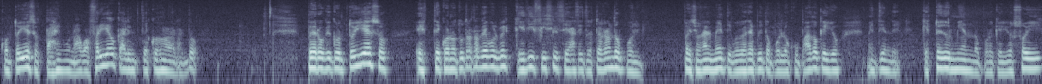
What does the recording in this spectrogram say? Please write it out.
con todo eso, estás en un agua fría o caliente, te escoges una de las dos. Pero que con todo eso, este, cuando tú tratas de volver, qué difícil se hace. Y te estoy hablando por personalmente, y vuelvo repito, por lo ocupado que yo, ¿me entiendes? Que estoy durmiendo, porque yo soy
